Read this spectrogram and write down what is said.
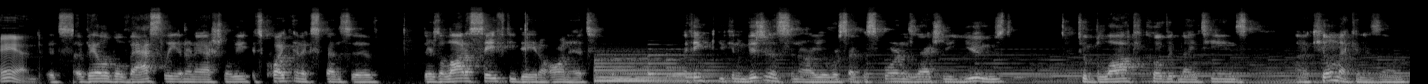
and it's available vastly internationally. It's quite inexpensive. There's a lot of safety data on it. I think you can envision a scenario where cyclosporine is actually used to block COVID 19's uh, kill mechanism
